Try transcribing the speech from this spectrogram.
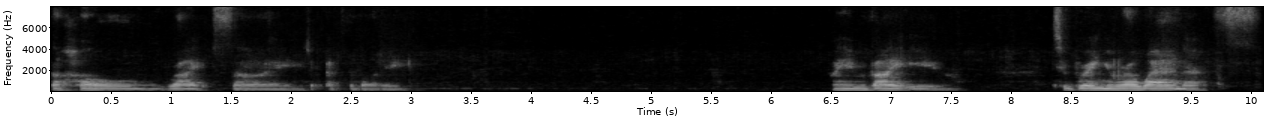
The whole right side of the body. I invite you to bring your awareness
